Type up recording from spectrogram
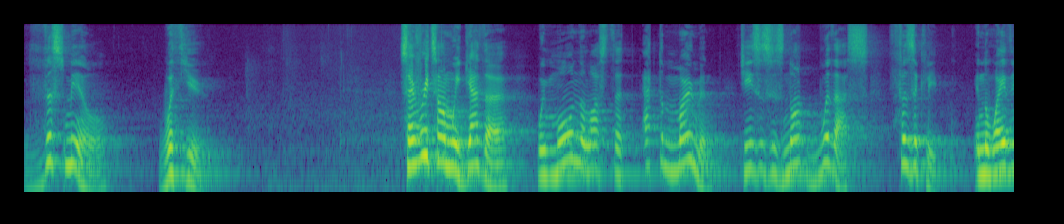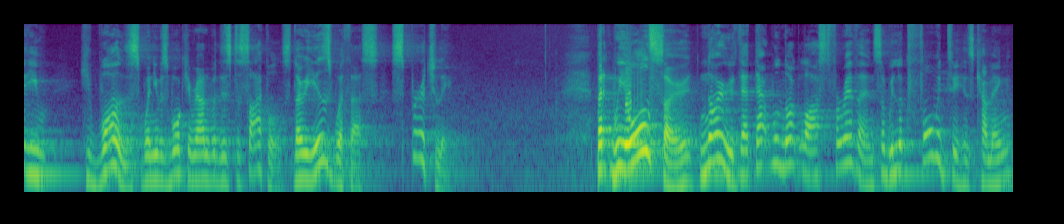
this meal with you. So every time we gather, we mourn the loss that at the moment, Jesus is not with us physically in the way that he, he was when he was walking around with his disciples, though he is with us spiritually. But we also know that that will not last forever. And so we look forward to his coming,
